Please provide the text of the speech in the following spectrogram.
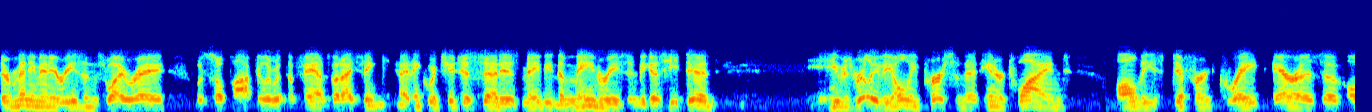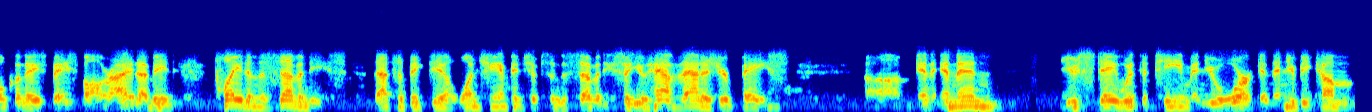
there are many, many reasons why Ray was so popular with the fans. But I think I think what you just said is maybe the main reason because he did. He was really the only person that intertwined all these different great eras of Oakland A's baseball, right? I mean, played in the 70s. That's a big deal. Won championships in the 70s. So you have that as your base. Um, and, and then you stay with the team and you work, and then you become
